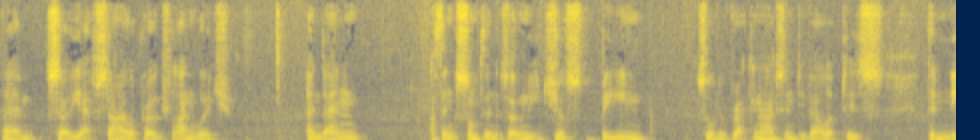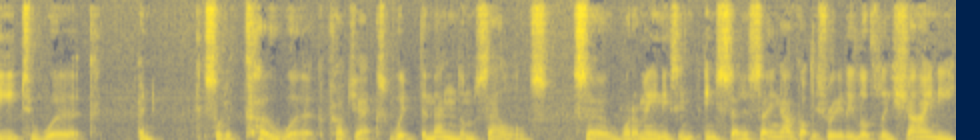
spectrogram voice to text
Um, so, yeah, style, approach, language. And then I think something that's only just been sort of recognised and developed is the need to work and sort of co-work projects with the men themselves. So what I mean is, in, instead of saying I've got this really lovely shiny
